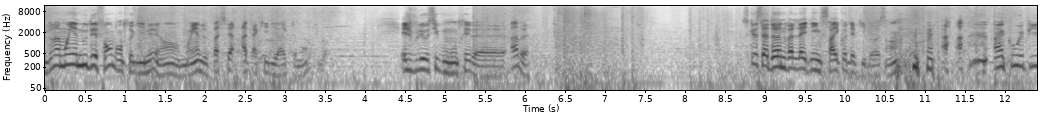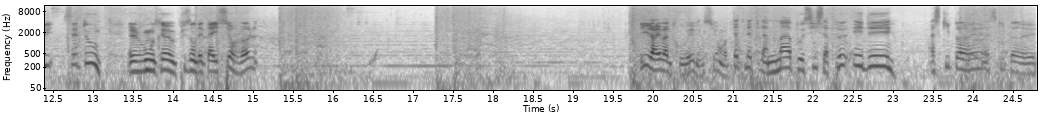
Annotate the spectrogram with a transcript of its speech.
nous donne un moyen de nous défendre, entre guillemets, hein, un moyen de ne pas se faire attaquer directement. Et je voulais aussi vous montrer, bah, ah bah, ce que ça donne Val Lightning Strike contre les petits boss. Hein. un coup et puis c'est tout. je vais vous montrer plus en détail sur vol. il arrive à le trouver, bien sûr. On va peut-être mettre la map aussi, ça peut aider. À ce qui paraît, à ce qui paraît.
